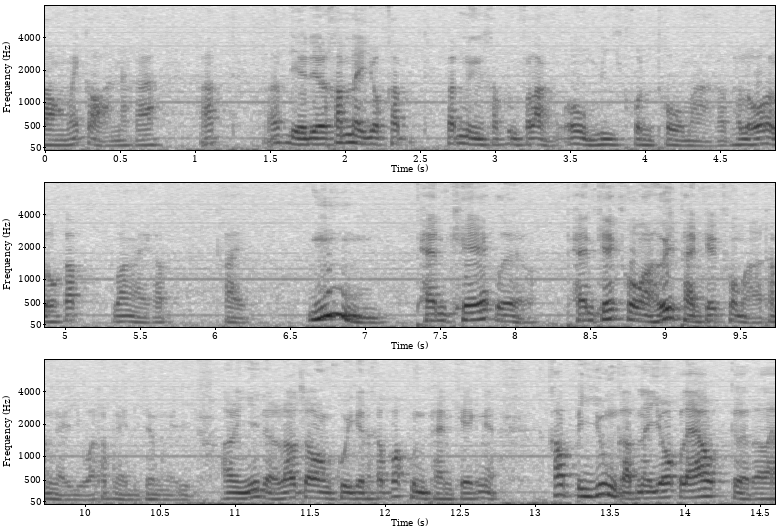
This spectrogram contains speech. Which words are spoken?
ดองไว้ก่อนนะคะครับครับเดี๋ยวเดี๋ยวครับนายกครับแป๊บหนึ่งครับคุณฝรั่งโอ้มีคนโทรมาครับฮัลโหลฮัลโหลครับว่าไงครับใครอืม แพนเค้กเลยเหรอแพนเค้กโทรมาเฮ้ยแพนเค้กโทรมาทำไงดีวะทำไงดีทำไงดีเอาอย่างนี้เดี๋ยวเราจะลองคุยกันครับว่าคุณแพนเค้กเนี่ยเข้าไปยุ่งกับนายกแล้วเกิดอะไร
